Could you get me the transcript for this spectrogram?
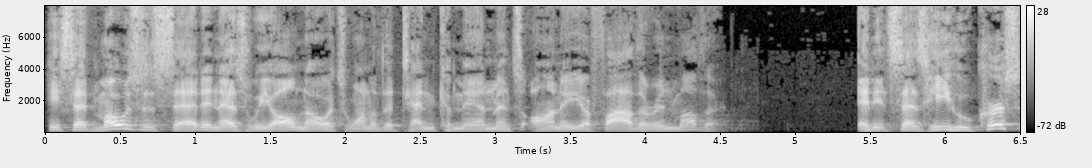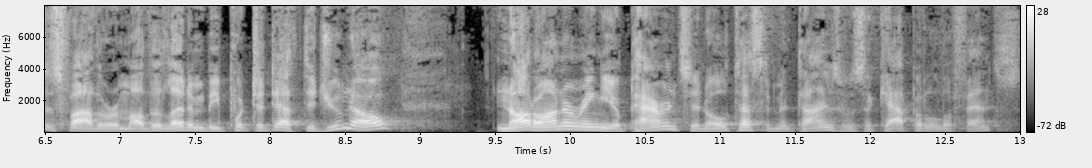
He said, Moses said, and as we all know, it's one of the Ten Commandments honor your father and mother. And it says, He who curses father or mother, let him be put to death. Did you know not honoring your parents in Old Testament times was a capital offense?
